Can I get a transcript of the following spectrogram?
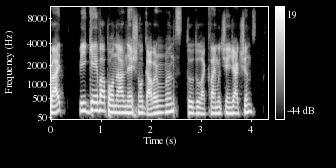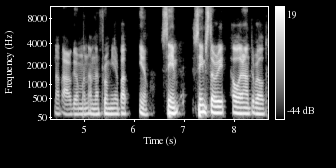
right? We gave up on our national governments to do like climate change actions. Not our government, I'm not from here, but you know, same same story all around the world.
